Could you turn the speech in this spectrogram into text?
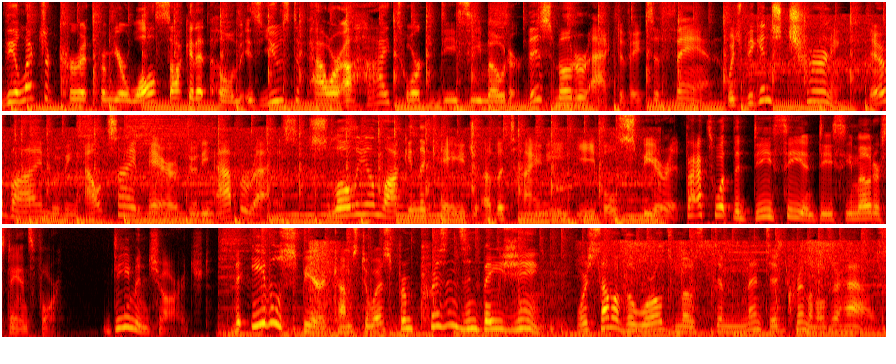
The electric current from your wall socket at home is used to power a high torque DC motor. This motor activates a fan, which begins churning, thereby moving outside air through the apparatus, slowly unlocking the cage of a tiny evil spirit. That's what the DC in DC motor stands for. Demon charged. The evil spirit comes to us from prisons in Beijing, where some of the world's most demented criminals are housed.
